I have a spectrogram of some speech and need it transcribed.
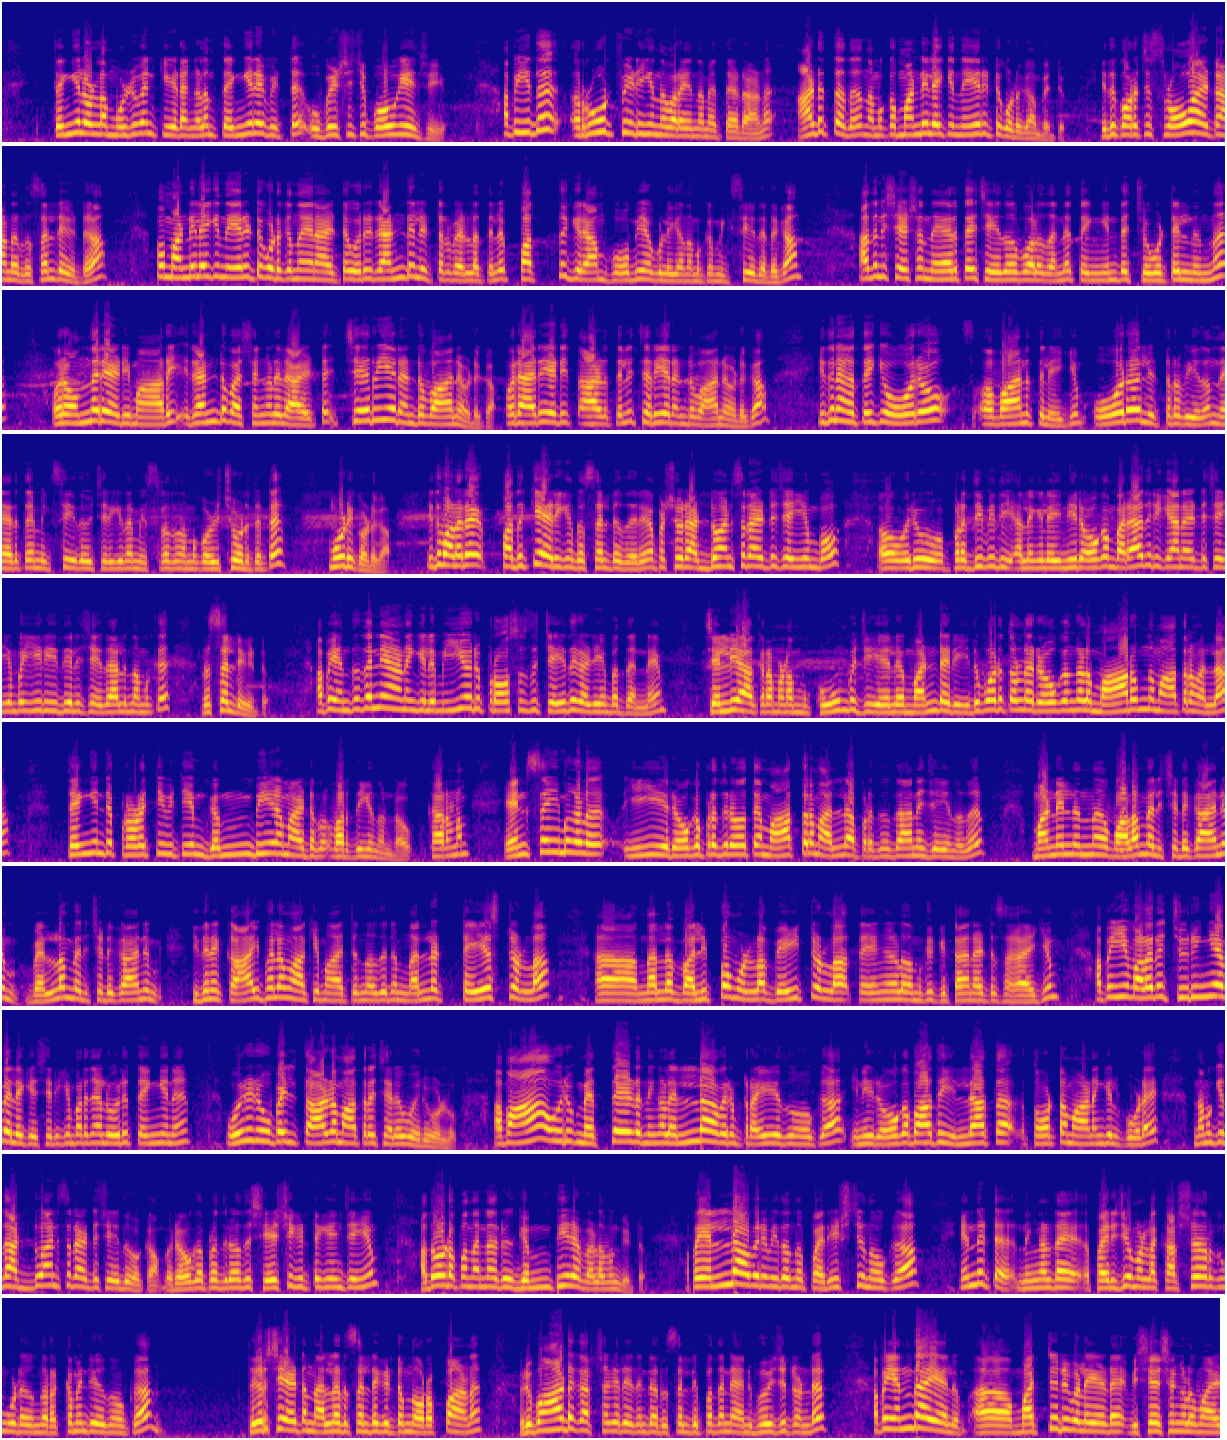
തെങ്ങിലുള്ള മുഴുവൻ കീടങ്ങളും തെങ്ങിനെ വിട്ട് ഉപേക്ഷിച്ച് പോവുകയും ചെയ്യും. അപ്പോൾ ഇത് റൂട്ട് ഫീഡിംഗ് എന്ന് പറയുന്ന മെത്തേഡാണ് അടുത്തത് നമുക്ക് മണ്ണിലേക്ക് നേരിട്ട് കൊടുക്കാൻ പറ്റും. ഇത് കുറച്ച് സ്ലോ ആയിട്ടാണ് റിസൾട്ട് കിട്ടുക. അപ്പോൾ മണ്ണിലേക്ക് നേരിട്ട് കൊടുക്കുന്നതിനായിട്ട് ഒരു രണ്ട് ലിറ്റർ വെള്ളത്തിൽ പത്ത് ഗ്രാം ഹോമിയോ ഗുളിക നമുക്ക് മിക്സ് ചെയ്തെടുക്കാം. അതിനുശേഷം നേരത്തെ ചെയ്തതുപോലെ തന്നെ തെങ്ങിന്റെ ചുവട്ടിൽ നിന്ന് ഒരു ഒന്നര അടി മാറി രണ്ട് വശങ്ങളിലായിട്ട് ചെറിയ രണ്ട് വാനം എടുക്കാം. ഒരു അരയടി താഴത്തിൽ ചെറിയ രണ്ട് വാനം എടുക്കാം. ഇതിനകത്തേക്ക് ഓരോ വാനത്തിലേക്കും ഓരോ ലിറ്റർ വീതം നേരത്തെ മിക്സ് ചെയ്ത് വെച്ചിരിക്കുന്ന മിശ്രിതം നമുക്ക് ഒഴിച്ചു കൊടുത്തിട്ട് മൂടിക്കൊടുക്കാം ഇത് വളരെ പതുക്കെ ആയിരിക്കും റിസൾട്ട് തരിക. പക്ഷേ ഒരു അഡ്വാൻസ്ഡ് ആയിട്ട് ചെയ്യുമ്പോൾ ഒരു പ്രതിവിധി അല്ലെങ്കിൽ ഇനി രോഗം വരാതിരിക്കാനായിട്ട് ചെയ്യുമ്പോൾ ഈ രീതിയിൽ ചെയ്താലും നമുക്ക് റിസൾട്ട് കിട്ടും. അപ്പോൾ എന്ത് തന്നെയാണെങ്കിലും ഈ ഒരു പ്രോസസ്സ് ചെയ്ത് കഴിയുമ്പോൾ തന്നെ ചെല്ലി ആക്രമണം കൂമ്പ് ചെയ്യൽ മണ്ടരി ഇതുപോലത്തുള്ള രോഗങ്ങൾ മാറും എന്ന് മാത്രമല്ല തെങ്ങിന്റെ പ്രൊഡക്ടിവിറ്റിയും ഗംഭീരമായിട്ട് വർദ്ധിക്കുന്നുണ്ടാവും. കാരണം എൻസൈമുകൾ ഈ രോഗപ്രതിരോധത്തെ മാത്രമല്ല പ്രതിനിധാനം ചെയ്യുന്നത്. മണ്ണിൽ നിന്ന് വളം വലിച്ചെടുക്കാനും വെള്ളം വലിച്ചെടുക്കാനും ഇതിനെ കായ്ഫലമാക്കി മാറ്റുന്നതിനും നല്ല ടേസ്റ്റുള്ള നല്ല വലിപ്പമുള്ള വെയിറ്റുള്ള തേങ്ങകൾ നമുക്ക് കിട്ടാനായിട്ട് സഹായിക്കും. അപ്പോൾ ഈ വളരെ ചുരുങ്ങിയ വിലയ്ക്ക് ശരിക്കും പറഞ്ഞാൽ ഒരു തെങ്ങിന് ഒരു രൂപയിൽ താഴെ മാത്രമേ ചിലവ് വരുള്ളൂ അപ്പോൾ ആ ഒരു മെത്തേഡ് നിങ്ങൾ എല്ലാവരും ട്രൈ ചെയ്ത് നോക്കുക. ഇനി രോഗബാധ ഇല്ലാത്ത തോട്ടമാണെങ്കിൽ കൂടെ നമുക്കിത് അഡ്വാൻസ്ഡ് ആയിട്ട് ചെയ്തു വെക്കാം. രോഗപ്രതിരോധ ശേഷി കിട്ടുകയും ചെയ്യും. അതോടൊപ്പം തന്നെ ഒരു ഗംഭീര വിളവും കിട്ടും. അപ്പോൾ എല്ലാവരും ഇതൊന്ന് പരീക്ഷിച്ച് നോക്കുക. എന്നിട്ട് നിങ്ങളുടെ പരിചയമുള്ള കർഷകർക്കും കൂടെ ഒന്ന് റെക്കമെൻഡ് ചെയ്ത് നോക്കുക. തീർച്ചയായിട്ടും നല്ല റിസൾട്ട് കിട്ടുമെന്ന് ഉറപ്പാണ്. ഒരുപാട് കർഷകർ ഇതിന്റെ റിസൾട്ട് ഇപ്പം തന്നെ അനുഭവിച്ചിട്ടുണ്ട്. അപ്പോൾ എന്തായാലും മറ്റൊരു വിളയുടെ വിശേഷങ്ങളുമായിട്ട്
